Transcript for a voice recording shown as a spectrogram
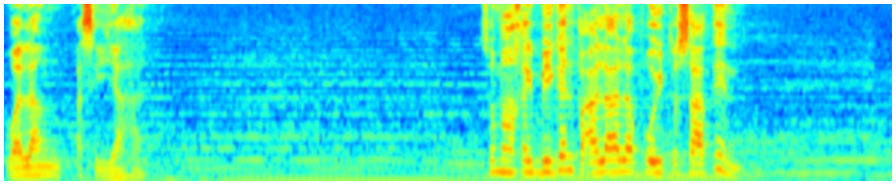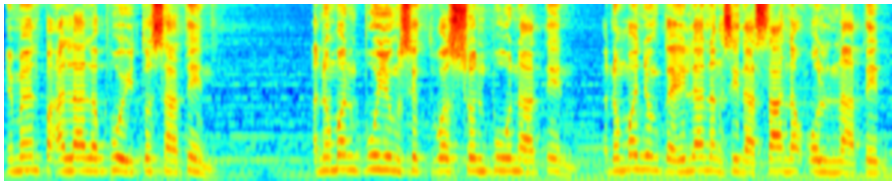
Walang kasiyahan. So mga kaibigan, paalala po ito sa atin Amen. Paalala po ito sa atin. Ano man po yung sitwasyon po natin, ano man yung dahilan ng sinasana all natin.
